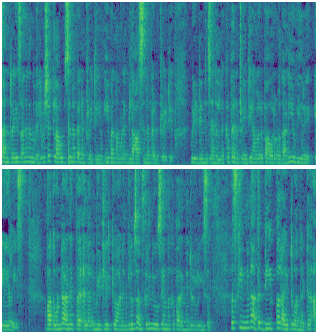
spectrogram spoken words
സൺറൈസ് അങ്ങനെയൊന്നും വരില്ല. പക്ഷേ ക്ലൗഡ്സിനെ പെനട്രേറ്റ് ചെയ്യും. ഈവൻ നമ്മുടെ ഗ്ലാസിനെ പെനട്രേറ്റ് ചെയ്യും. വീടിന്റെ ജനലിലൊക്കെ പെനട്രേറ്റ് ചെയ്യാനുള്ള ഒരു പവർ ഉള്ളതാണ് യു വി എ റേസ് അപ്പോൾ അതുകൊണ്ടാണ് ഇപ്പോൾ എല്ലാവരും വീട്ടിലിരിക്കുവാണെങ്കിലും സൺസ്ക്രീൻ യൂസ് ചെയ്യണം എന്നൊക്കെ പറയുന്നതിന്റെ ഒരു റീസൺ അപ്പോൾ സ്കിന്നിനകത്ത് ഡീപ്പർ ആയിട്ട് വന്നിട്ട് ആ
